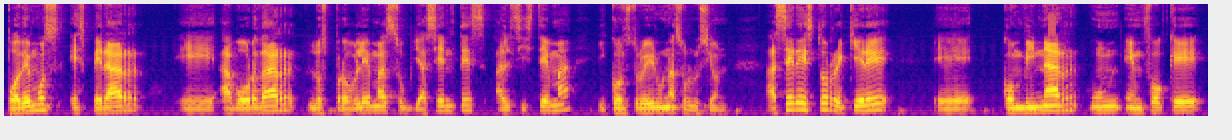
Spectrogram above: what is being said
podemos esperar eh, abordar los problemas subyacentes al sistema y construir una solución. Hacer esto requiere eh, combinar un enfoque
